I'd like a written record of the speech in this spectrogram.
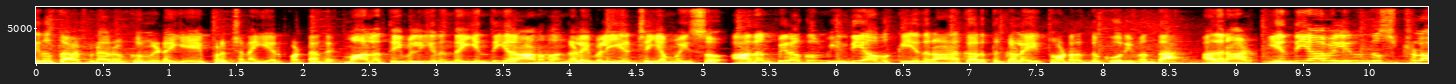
இரு தரப்பினருக்கும் இடையே பிரச்சனை ஏற்பட்டது. மாலத்தீவில் இருந்த இந்திய ராணுவங்களை வெளியேற்றிய முய்சு அதன் பிறகும் இந்தியா இந்தியாவுக்கு எதிரான கருத்துக்களை தொடர்ந்து கூறி வந்தார். அதனால் இந்தியாவில் இருந்து சுற்றுலா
